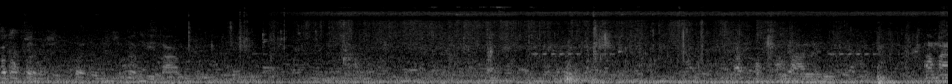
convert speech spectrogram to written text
ก็ต้องเปิดเปิดเครื่องตีตามเอามา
